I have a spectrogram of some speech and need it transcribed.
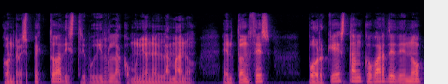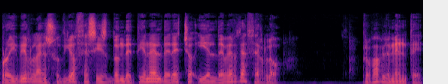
con respecto a distribuir la comunión en la mano. Entonces, ¿por qué es tan cobarde de no prohibirla en su diócesis donde tiene el derecho y el deber de hacerlo? Probablemente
